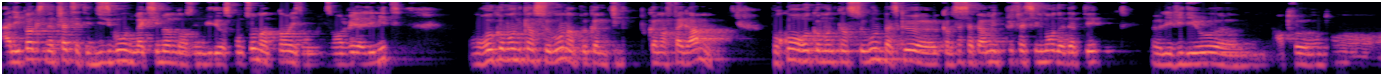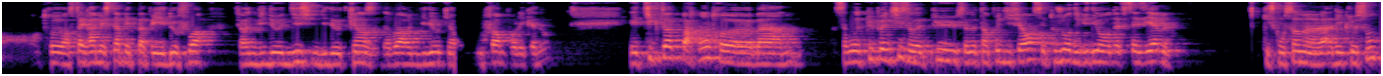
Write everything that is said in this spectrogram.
à l'époque, Snapchat c'était 10 secondes maximum dans une vidéo sponsor. Maintenant, ils ont, ils ont enlevé la limite. On recommande 15 secondes, un peu comme, comme Instagram. Pourquoi on recommande 15 secondes? Parce que euh, comme ça, ça permet plus facilement d'adapter les vidéos entre, entre, Instagram et Snap et de pas payer deux fois, faire une vidéo de 10, une vidéo de 15, d'avoir une vidéo qui est en forme pour les canaux. Et TikTok, par contre, bah, ça doit être plus punchy, ça doit être, plus, ça doit un peu différent. C'est toujours des vidéos en 9 16e qui se consomment avec le son.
